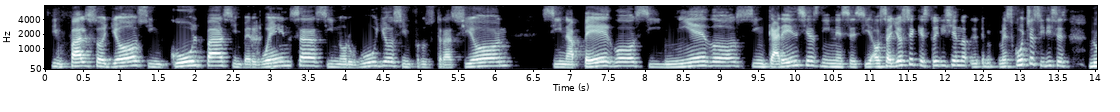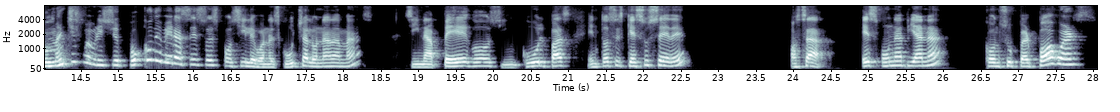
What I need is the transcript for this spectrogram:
Sin falso yo, sin culpa, sin vergüenza, sin orgullo, sin frustración, sin apego, sin miedos, sin carencias ni necesidad. O sea, yo sé que estoy diciendo, eh, me escuchas y dices, no manches, Fabricio, poco de veras eso es posible. Bueno, escúchalo nada más, sin apego, sin culpas. Entonces, ¿qué sucede? O sea, es una Diana con superpowers.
